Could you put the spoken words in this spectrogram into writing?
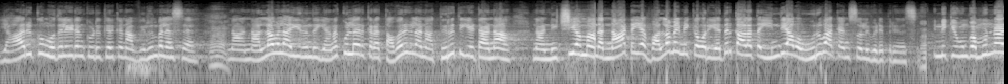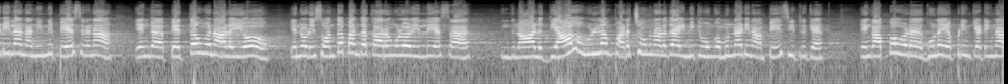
யாருக்கும் முதலிடம் கொடுக்கறதுக்கு நான் விரும்பல சார் நான் நல்லவளா இருந்து எனக்குள்ள இருக்கிற தவறுகளை நான் திருத்திக்கிட்டானா நான் நிச்சயமா அந்த நாட்டையே வல்லமை மிக்க ஒரு எதிர்காலத்தை இந்தியாவை உருவாக்கன்னு சொல்லி விடைபெறுவேன் சார் இன்னைக்கு உங்க முன்னாடிலாம் நான் நின்று பேசுறேன்னா எங்க பெத்தவங்கனாலயோ என்னுடைய சொந்த பந்தக்காரங்களோ இல்லையா சார் இந்த நாலு தியாக உள்ளம் படைச்சவங்கனால தான் இன்னைக்கு உங்க முன்னாடி நான் பேசிட்டு இருக்கேன். எங்க அப்பாவோட குணம் எப்படின்னு கேட்டிங்கன்னா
